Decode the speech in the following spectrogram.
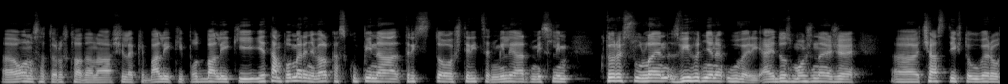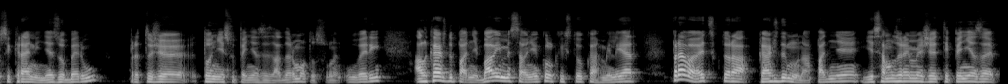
ono sa to rozkladá na všelijaké balíky, podbalíky. Je tam pomerne veľká skupina, 340 miliard, myslím, ktoré sú len zvýhodnené úvery. A je dosť možné, že eh, časť týchto úverov si krajiny nezoberú, pretože to nie sú peniaze zadarmo, to sú len úvery. Ale každopádne, bavíme sa o niekoľkých stovkách miliard. Prvá vec, ktorá každému napadne, je samozrejme, že tie peniaze,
